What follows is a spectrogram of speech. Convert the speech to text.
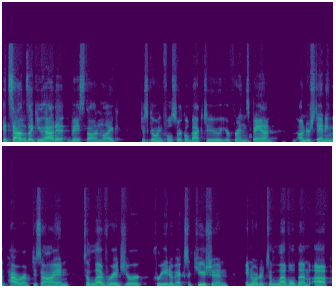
it sounds like you had it based on like just going full circle back to your friend's band understanding the power of design to leverage your creative execution in order to level them up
